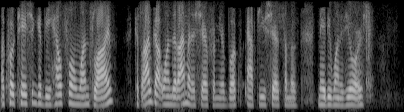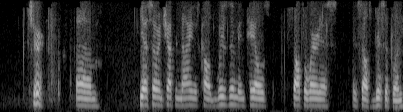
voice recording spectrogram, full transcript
a quotation can be helpful in one's life? Because I've got one that I'm going to share from your book after you share some of maybe one of yours. Sure. Um, yeah. So in chapter nine, it's called "Wisdom Entails Self-Awareness and Self-Discipline."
